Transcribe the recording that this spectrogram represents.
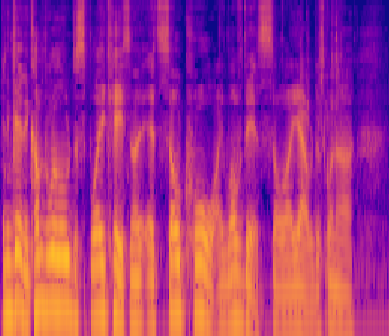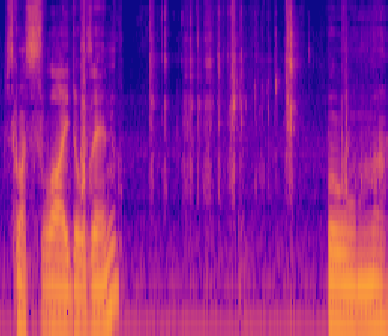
And again, it comes with a little display case, and it's so cool. I love this. So, uh, yeah, we're just gonna... Just gonna slide those in. Boom.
